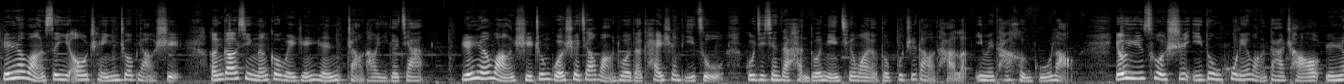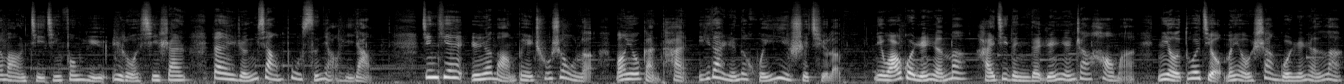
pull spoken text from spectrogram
人人网 CEO 陈一舟表示，很高兴能够为人人找到一个家。人人网是中国社交网络的开山鼻祖，估计现在很多年轻网友都不知道它了，因为它很古老。由于错失移动互联网大潮，人人网几经风雨，日落西山，但仍像不死鸟一样。今天人人网被出售了，网友感叹一代人的回忆逝去了。你玩过人人吗？还记得你的人人账号吗？你有多久没有上过人人了？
